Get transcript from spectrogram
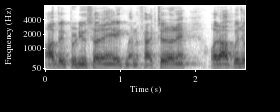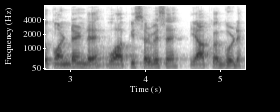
आप एक प्रोड्यूसर हैं, एक मैन्युफैक्चरर हैं, और आपका जो कंटेंट है, वो आपकी सर्विस है या आपका गुड है।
